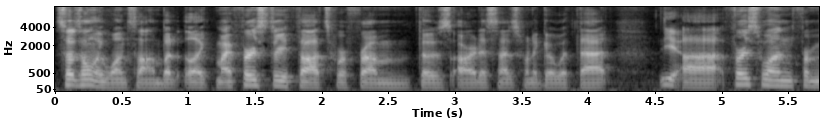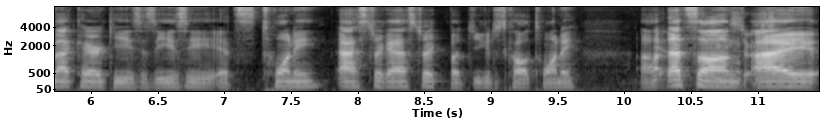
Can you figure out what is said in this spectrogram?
So it's only one song, but like my first three thoughts were from those artists, and I just want to go with that. Yeah, Uh, first one from Matt Keys is easy. It's 20 asterisk asterisk, but you could just call it 20. Uh, Yeah, that song, I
